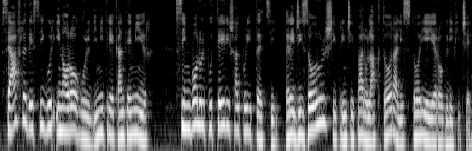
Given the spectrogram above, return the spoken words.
se află desigur inorogul Dimitrie Cantemir, simbolul puterii și al purității, regizorul și principalul actor al istoriei ieroglifice,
